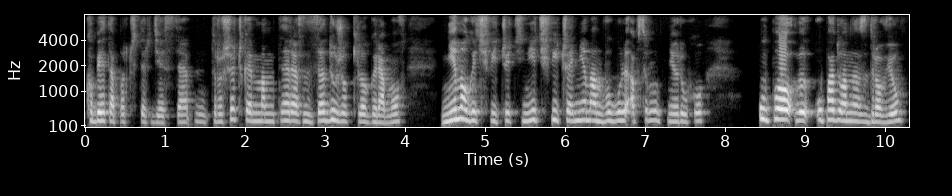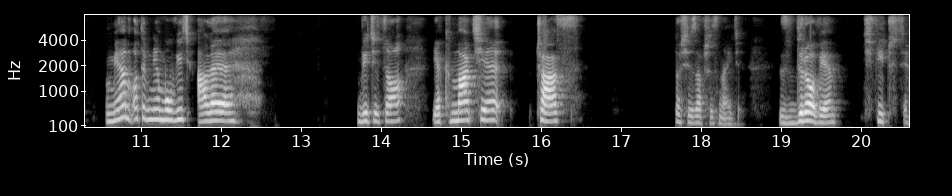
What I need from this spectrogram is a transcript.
Kobieta po 40, mm, troszeczkę mam teraz za dużo kilogramów, nie mogę ćwiczyć, nie ćwiczę, nie mam w ogóle absolutnie ruchu. Upo, upadłam na zdrowiu. Miałam o tym nie mówić, ale wiecie co? Jak macie czas, to się zawsze znajdzie. Zdrowie, ćwiczcie,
